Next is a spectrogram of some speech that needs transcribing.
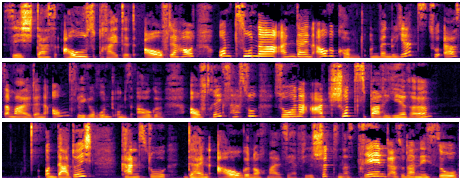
sich das ausbreitet auf der Haut und zu nah an dein Auge kommt. Und wenn du jetzt zuerst einmal deine Augenpflege rund ums Auge aufträgst, hast du so eine Art Schutzbarriere und dadurch kannst du dein Auge noch mal sehr viel schützen. Das tränt also dann nicht so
